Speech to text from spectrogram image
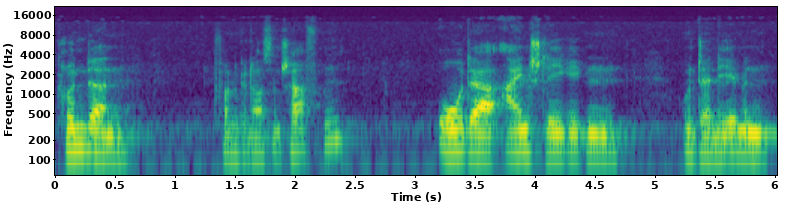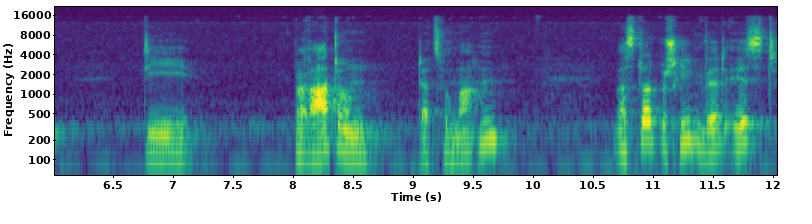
Gründern von Genossenschaften oder einschlägigen Unternehmen, die Beratung dazu machen, was dort beschrieben wird, ist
